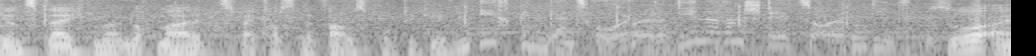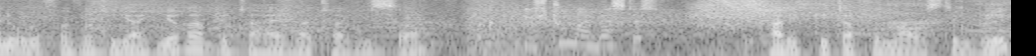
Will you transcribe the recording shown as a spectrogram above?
Die uns gleich mal nochmal 2000 Erfahrungspunkte geben. Ich bin ganz ohr. Eure Dienerin steht zu euren Diensten. So, eine unverwirrte Yahira. Bitte heil mal Talisa. Ich tue mein Bestes. Khalid geht dafür mal aus dem Weg.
